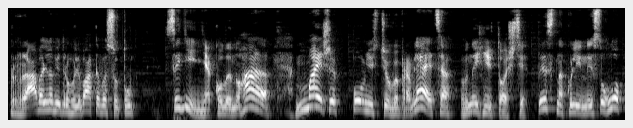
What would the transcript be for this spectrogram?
правильно відрегулювати висоту. Сидіння, коли нога майже повністю виправляється в нижній точці. Тиск на колінний суглоб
